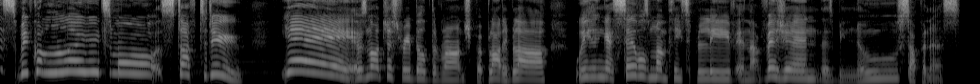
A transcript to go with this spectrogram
this. We've got loads more stuff to do. Yay! It was not just rebuild the ranch, but blah, blah, blah. We can get Stables Monthly to believe in that vision. There's been no stopping us.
